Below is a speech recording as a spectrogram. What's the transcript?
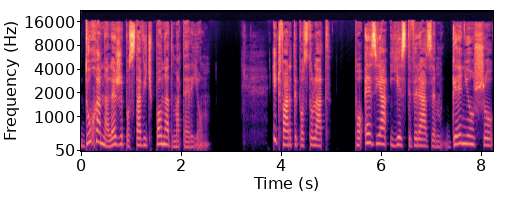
ducha należy postawić ponad materią. I czwarty postulat. Poezja jest wyrazem geniuszu,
